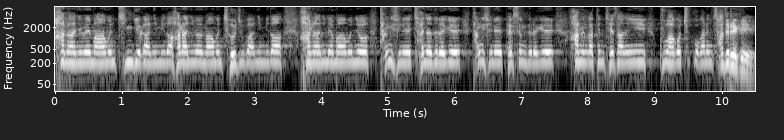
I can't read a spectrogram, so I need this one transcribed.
하나님의 마음은 징계가 아닙니다. 하나님의 마음은 저주가 아닙니다. 하나님의 마음은요, 당신의 자녀들에게, 당신의 백성들에게, 하는 같은 재산이 구하고 축복하는 자들에게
